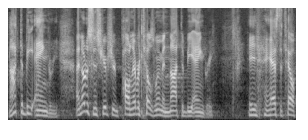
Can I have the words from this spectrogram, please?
Not to be angry. I notice in Scripture, Paul never tells women not to be angry. He, he has to tell,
